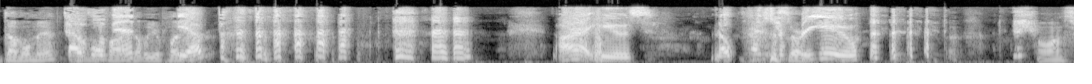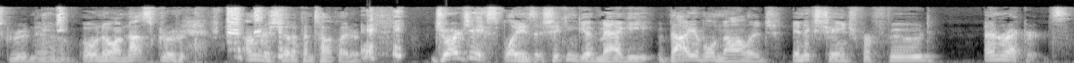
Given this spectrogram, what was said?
Double mint, Double double, fun, mint? double your pleasure. Yep. All right, Hughes. No pressure for you. Oh, I'm screwed now. Oh no, I'm not screwed. I'm going to shut up and talk later. Georgie explains that she can give Maggie valuable knowledge in exchange for food and records.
